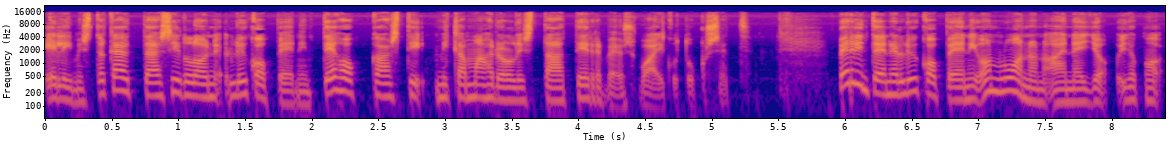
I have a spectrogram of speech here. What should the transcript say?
Elimistö käyttää silloin lykopeenin tehokkaasti, mikä mahdollistaa terveysvaikutukset. Perinteinen lykopeeni on luonnonaine, joka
